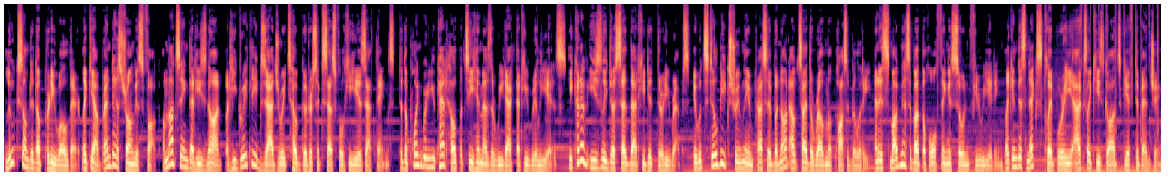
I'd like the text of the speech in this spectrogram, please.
Luke summed it up pretty well there. Like, yeah, Brenda is strong as fuck. I'm not saying that he's not, but he greatly exaggerates how good or successful he is at things, to the point where you can't help but see him as the redact that he really is. He could have easily just said that he did 30 reps. It would still be extremely impressive, but not outside the realm of possibility. And his smugness about the whole thing is so infuriating. Like in this next clip where he acts like he's God's gift to benching.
